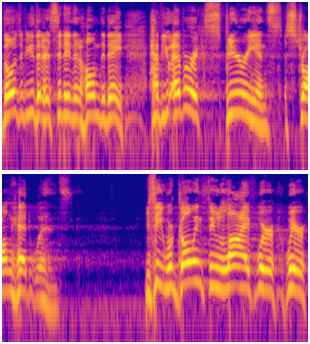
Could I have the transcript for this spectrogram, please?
those of you that are sitting at home today, have you ever experienced strong headwinds? You see, we're going through life, we're, we're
